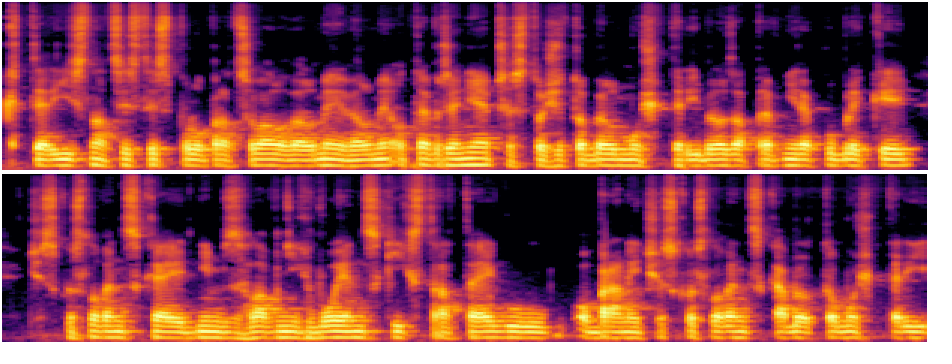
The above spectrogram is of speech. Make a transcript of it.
který s nacisty spolupracoval velmi, velmi otevřeně, přestože to byl muž, který byl za první republiky Československé jedním z hlavních vojenských strategů obrany Československa. Byl to muž, který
